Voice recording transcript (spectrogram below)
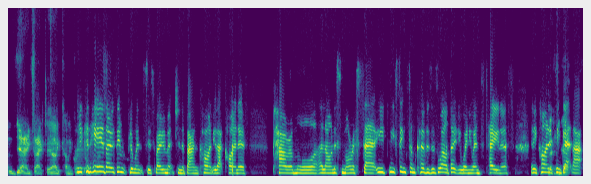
And yeah, exactly. I kind of agree. you can hear those influences very much in the band can't you that kind of Paramore, Alanis Morissette. You, you sing some covers as well, don't you, when you entertain us? And you kind of can Yeah. get that,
